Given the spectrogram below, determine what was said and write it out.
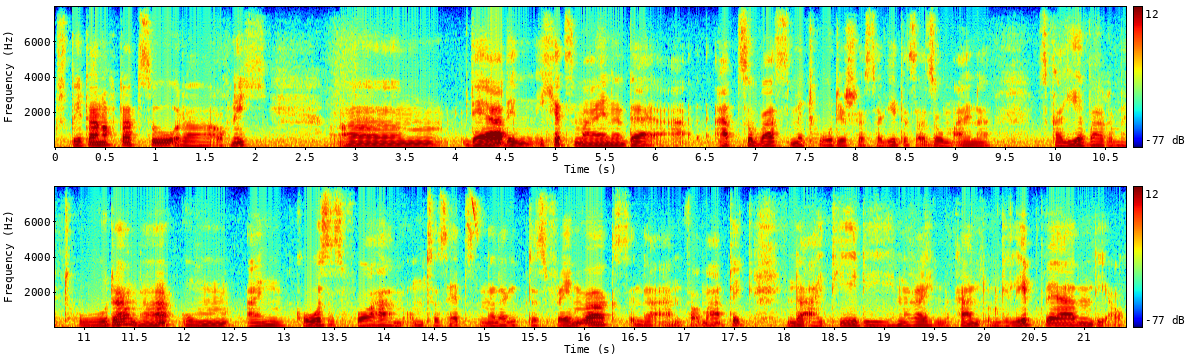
später noch dazu oder auch nicht. Ähm, der, den ich jetzt meine, der hat sowas Methodisches. Da geht es also um eine skalierbare Methode, ne, um ein großes Vorhaben umzusetzen. Ne. Da gibt es Frameworks in der Informatik, in der IT, die hinreichend bekannt und gelebt werden, die auch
